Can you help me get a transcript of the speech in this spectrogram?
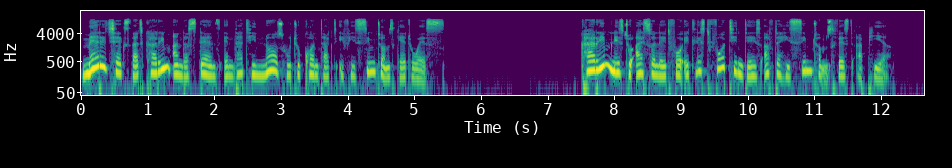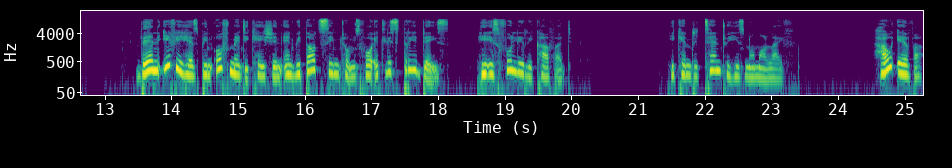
Mary checks that Karim understands and that he knows who to contact if his symptoms get worse. Karim needs to isolate for at least 14 days after his symptoms first appear. Then, if he has been off medication and without symptoms for at least three days, he is fully recovered. He can return to his normal life. However,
